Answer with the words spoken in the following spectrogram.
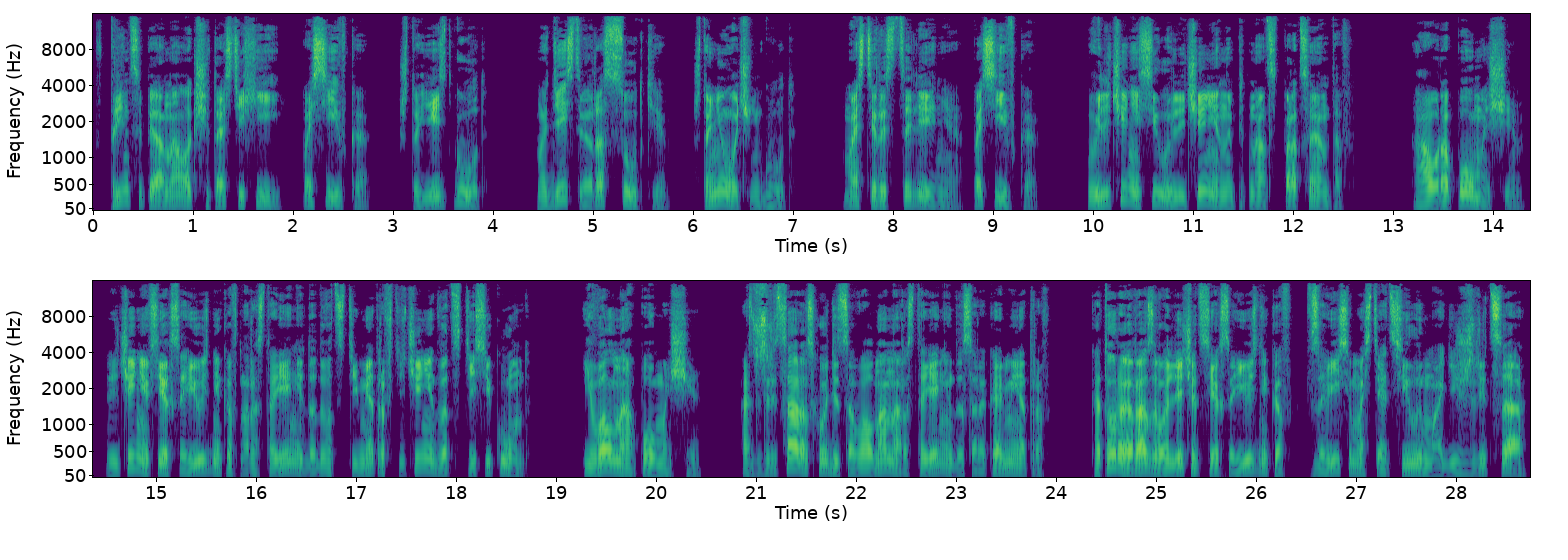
В принципе, аналог щита стихий, пассивка что есть гуд, но действие раз в сутки, что не очень гуд. Мастер исцеления, пассивка, увеличение силы лечения на 15%. Аура помощи, лечение всех союзников на расстоянии до 20 метров в течение 20 секунд. И волна помощи. От жреца расходится волна на расстоянии до 40 метров, которая разово лечит всех союзников в зависимости от силы магии жреца,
